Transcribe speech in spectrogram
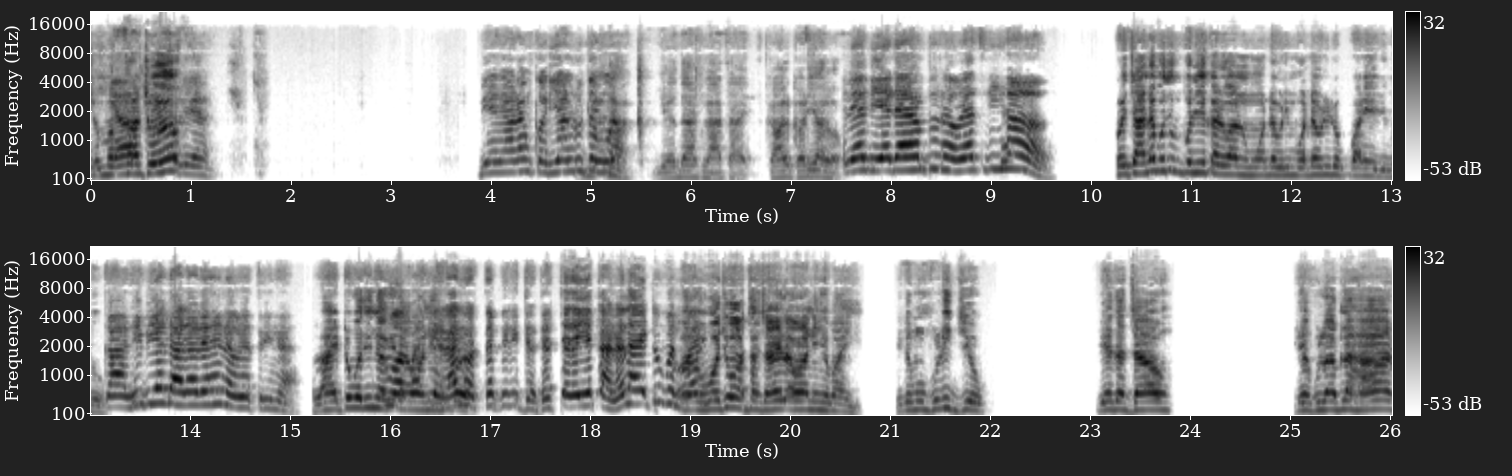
ચમત્કાર જોયો? બે દાડામ કરિયાલું તો બે દાંત ના થાય. કાલ કરિયાલો. અલે બે દાડામ તું નવરાત્રી હ. બધું પલીએ કરવાનું? મોડવડી મોડવડી રોપવાની હજુ તો. કાલથી બે દાડા રહે નવરાત્રી ના. લાઈટો બધી નવી લાવવાની પેલી જગત કાલે લાઈટું બંધ ઓજો ધજાઈ લાવવાની છે ભાઈ. એ તો હું ભૂલી જ ગયો. બે ધજાઓ બે ગુલાબના હાર.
